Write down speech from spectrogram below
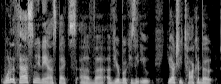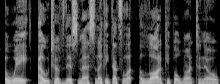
One of the fascinating aspects of uh, of your book is that you you actually talk about a way out of this mess, and I think that's a lot. A lot of people want to know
